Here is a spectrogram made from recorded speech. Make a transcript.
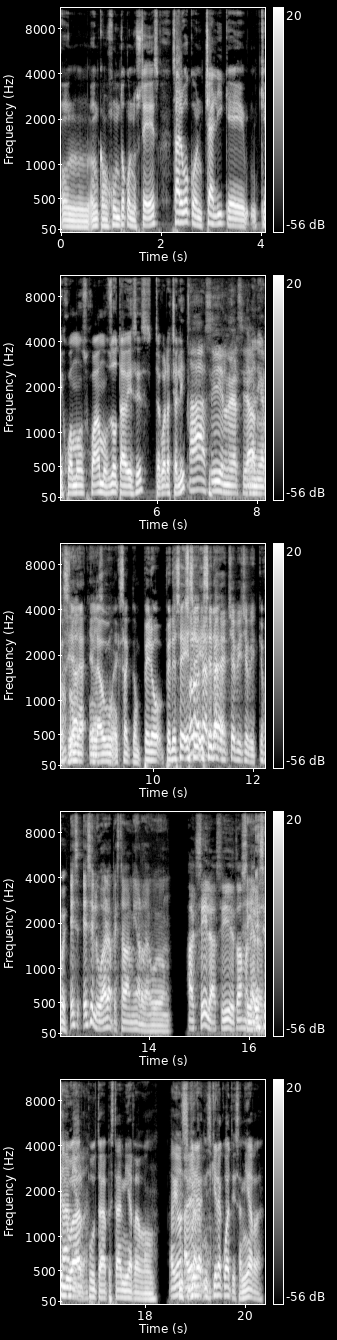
en, en conjunto con ustedes, salvo con Chali, que, que jugamos, jugábamos Dota a veces. ¿Te acuerdas, Chali? Ah, sí, en la universidad. En la ¿no? universidad. en la, en la U, exacto. Pero, pero ese, ese, Solo, ese espérate, era. espérate, Chepi, Chepi. ¿Qué fue? Es, ese lugar apestaba a mierda, weón. Axila, sí, de todas Sí, maneras. Ese estaba lugar, mierda. puta, apestaba a mierda, weón. Había Ni siquiera, ni siquiera cuates, a mierda.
